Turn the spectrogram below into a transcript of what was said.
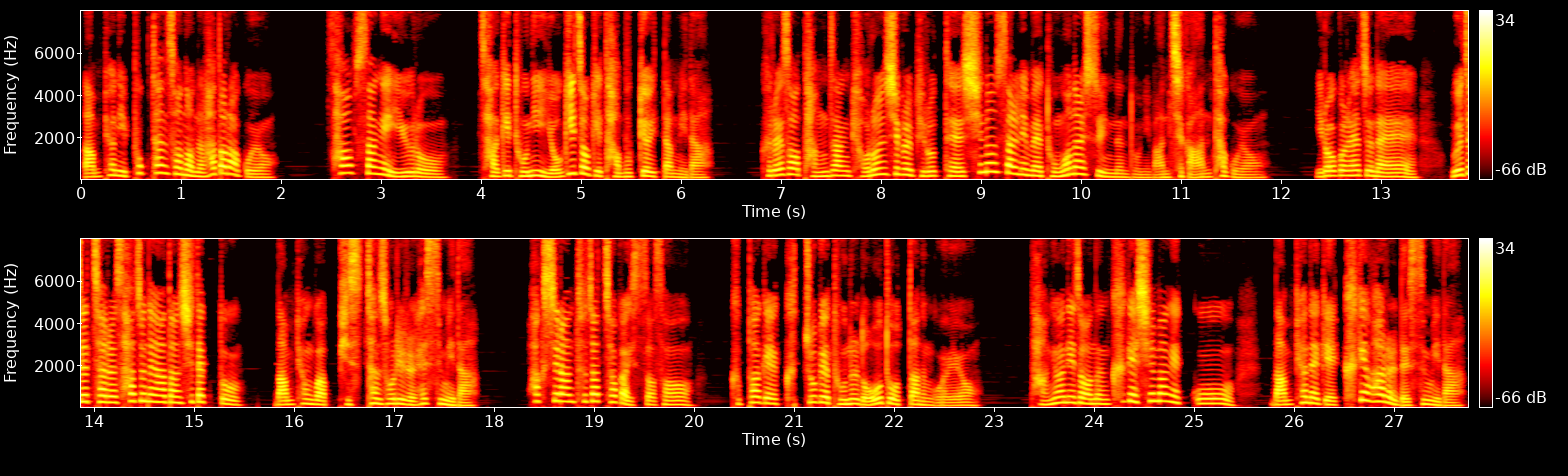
남편이 폭탄 선언을 하더라고요. 사업상의 이유로 자기 돈이 여기저기 다 묶여 있답니다. 그래서 당장 결혼식을 비롯해 신혼살림에 동원할 수 있는 돈이 많지가 않다고요. 1억을 해주네. 외제차를 사주네 하던 시댁도 남편과 비슷한 소리를 했습니다. 확실한 투자처가 있어서 급하게 그쪽에 돈을 넣어두었다는 거예요. 당연히 저는 크게 실망했고 남편에게 크게 화를 냈습니다.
